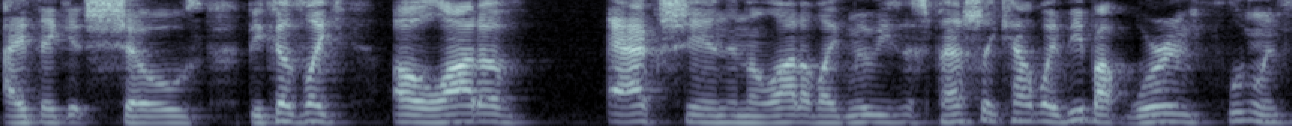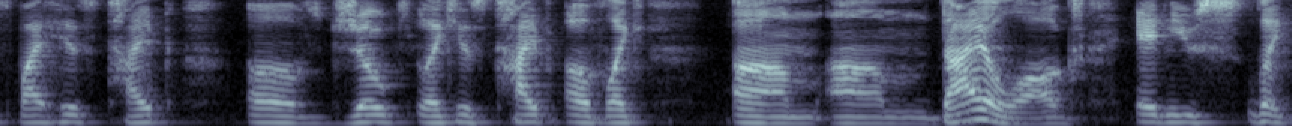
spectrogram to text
I think it shows because like a lot of action and a lot of like movies, especially Cowboy Bebop, were influenced by his type of joke, like his type of like um um dialogues, and you like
